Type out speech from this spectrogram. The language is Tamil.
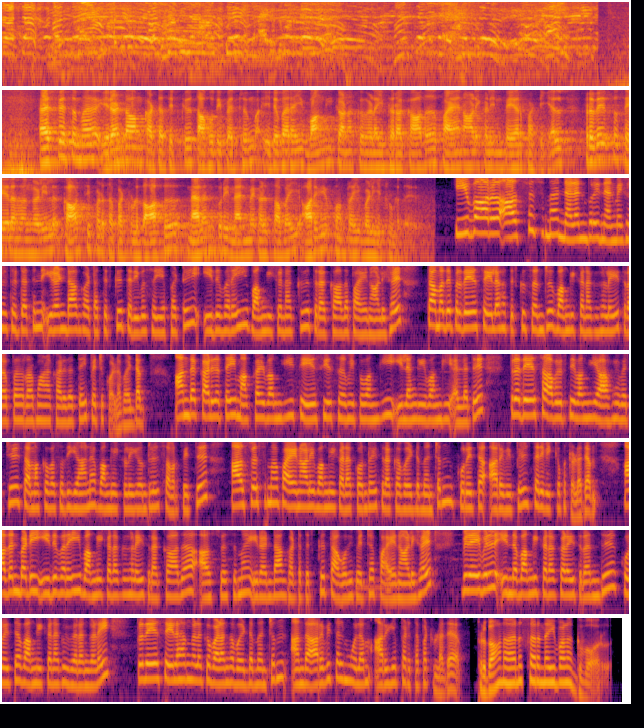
எஸ்வெசும இரண்டாம் கட்டத்திற்கு தகுதி பெற்றும் இதுவரை வங்கி கணக்குகளை திறக்காத பயனாளிகளின் பெயர் பட்டியல் பிரதேச செயலகங்களில் காட்சிப்படுத்தப்பட்டுள்ளதாக நலன்புரி நன்மைகள் சபை அறிவிப்பொன்றை வெளியிட்டுள்ளது. இவ்வாறு ஆஸ்வசிம நலன்புரி நன்மைகள் திட்டத்தின் இரண்டாம் கட்டத்திற்கு தெரிவு செய்யப்பட்டு இதுவரை வங்கிக் கணக்கு திறக்காத பயனாளிகள் தமது பிரதேச செயலகத்திற்கு சென்று வங்கிக் கணக்குகளை திறப்பது தொடர்பான கடிதத்தை பெற்றுக்கொள்ள வேண்டும். அந்த கடிதத்தை மக்கள் வங்கி தேசிய சேமிப்பு வங்கி இலங்கை வங்கி அல்லது பிரதேச அபிவிருத்தி வங்கி ஆகியவற்றில் தமக்கு வசதியான வங்கிக் கிளையொன்றில் சமர்ப்பித்து ஆஸ்வசிம பயனாளி வங்கிக் கணக்கொன்றை திறக்க வேண்டும் என்றும் குறித்த அறிவிப்பில் தெரிவிக்கப்பட்டுள்ளது. அதன்படி இதுவரை வங்கிக் கணக்குகளை திறக்காத ஆஸ்வசிம இரண்டாம் கட்டத்திற்கு தகுதி பெற்ற பயனாளிகள். விரைவில் இந்த வங்கிக் கணக்குகளை திறந்து குறித்த வங்கிக் கணக்கு விவரங்களை பிரதேச செயலகங்களுக்கு வழங்க வேண்டும் என்றும் அந்த அறிவித்தல் மூலம் அறியப்படுத்தப்பட்டுள்ளது. பிரதான அனுசரணை வழங்குவோர்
